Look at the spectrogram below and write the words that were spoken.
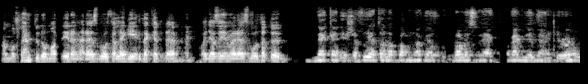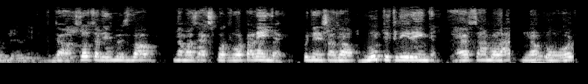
Na most nem tudom azért, mert ez volt a legérdekesebb, vagy azért, mert ez volt a több neked és a fiatalabbaknak ez valószínűleg megdöbbentő, de a szocializmusban nem az export volt a lényeg. Ugyanis az a multi-clearing elszámolás, akkor volt,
